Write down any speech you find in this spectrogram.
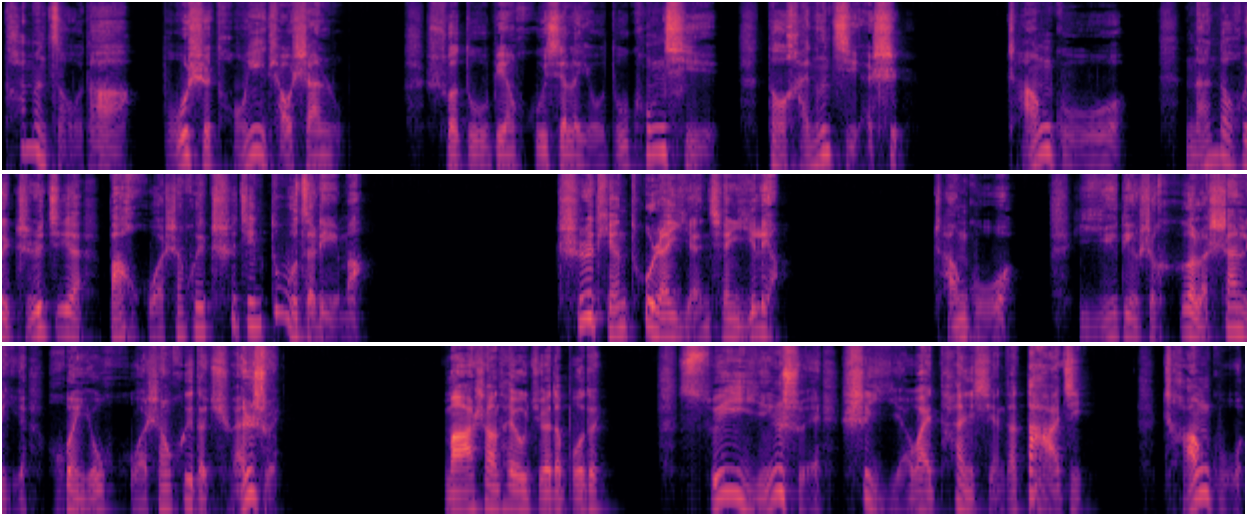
他们走的。不是同一条山路，说渡边呼吸了有毒空气，倒还能解释。长谷难道会直接把火山灰吃进肚子里吗？池田突然眼前一亮，长谷一定是喝了山里混有火山灰的泉水。马上他又觉得不对，随意饮水是野外探险的大忌，长谷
